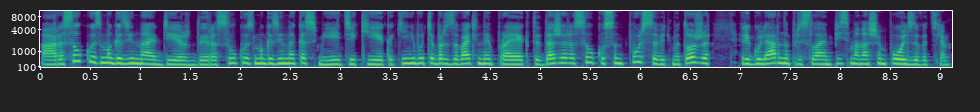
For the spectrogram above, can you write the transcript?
рассылку из магазина одежды, рассылку из магазина косметики, какие-нибудь образовательные проекты, даже рассылку с импульса, ведь мы тоже регулярно присылаем письма нашим пользователям.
